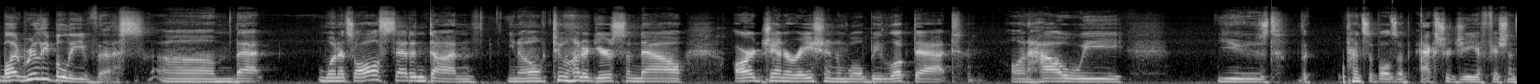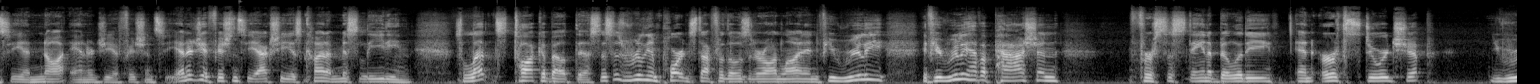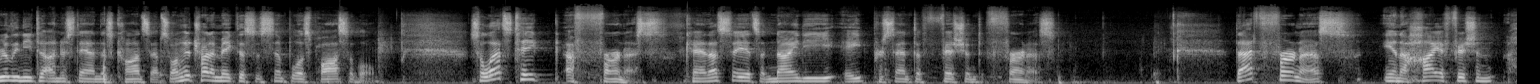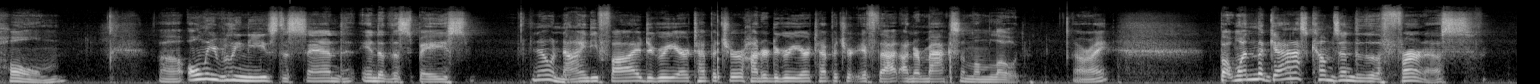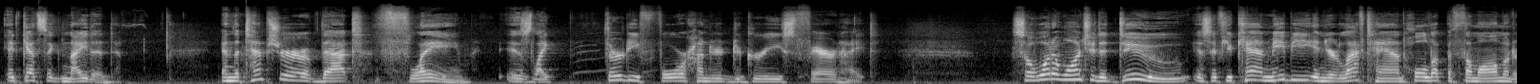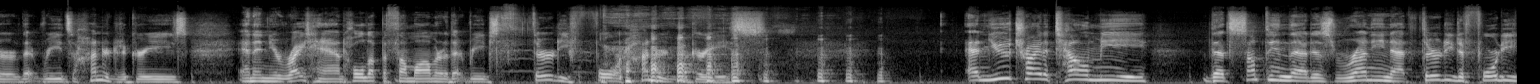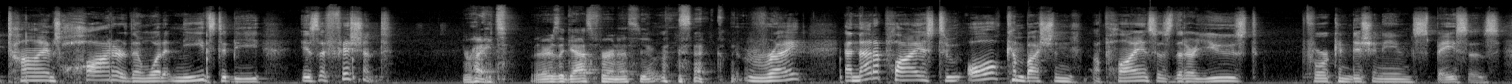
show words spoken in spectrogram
well, I really believe this um, that when it's all said and done, you know, 200 years from now, our generation will be looked at on how we used the principles of exergy efficiency and not energy efficiency. Energy efficiency actually is kind of misleading. So let's talk about this. This is really important stuff for those that are online and if you really if you really have a passion for sustainability and earth stewardship, you really need to understand this concept. So I'm going to try to make this as simple as possible. So let's take a furnace. Okay, let's say it's a 98% efficient furnace. That furnace in a high efficient home uh, only really needs to send into the space, you know, 95 degree air temperature, 100 degree air temperature, if that, under maximum load. All right? But when the gas comes into the furnace, it gets ignited. And the temperature of that flame is like 3,400 degrees Fahrenheit. So, what I want you to do is, if you can, maybe in your left hand, hold up a thermometer that reads 100 degrees, and in your right hand, hold up a thermometer that reads 3,400 degrees. and you try to tell me that something that is running at 30 to 40 times hotter than what it needs to be is efficient. Right. There is a gas furnace. Yep, exactly. Right. And that applies to all combustion appliances that are used for conditioning spaces.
